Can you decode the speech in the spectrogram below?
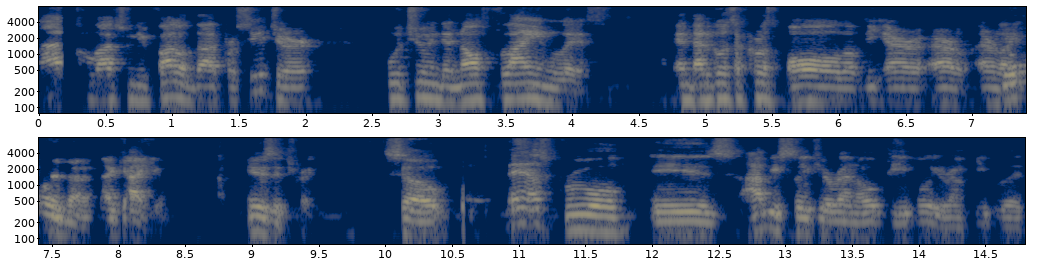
not to actually follow that procedure, put you in the no flying list, and that goes across all of the air, air airlines. Don't worry about it. I got you. Here's a trick. So mask rule is obviously if you're around old people, you're around people that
